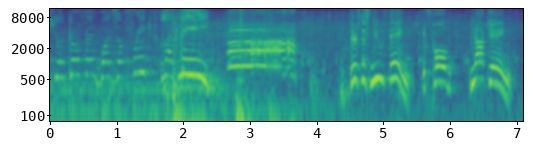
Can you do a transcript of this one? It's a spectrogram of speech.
wish your girlfriend was a freak like me! Ah! There's this new thing. It's called knocking.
